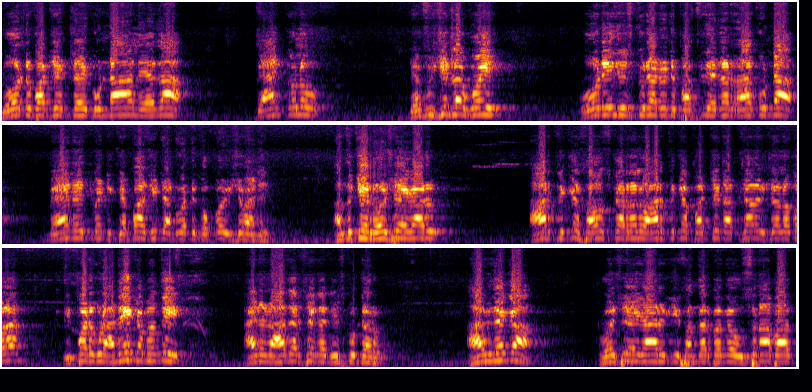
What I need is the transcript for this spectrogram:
లోటు బడ్జెట్ లేకుండా లేదా బ్యాంకులు డెఫిసిట్లో పోయి ఓడీ తీసుకునేటువంటి పరిస్థితి ఎన్నడూ రాకుండా మేనేజ్మెంట్ కెపాసిటీ అటువంటి గొప్ప విషయం అనేది అందుకే రోషయ్య గారు ఆర్థిక సంస్కరణలు ఆర్థిక బడ్జెట్ అంశాల విషయం లోపల ఇప్పటి కూడా అనేక మంది ఆయనను ఆదర్శంగా తీసుకుంటారు. ఆ విధంగా రోషయ్య గారికి సందర్భంగా హుస్నాబాద్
